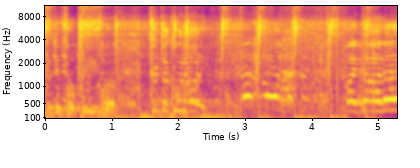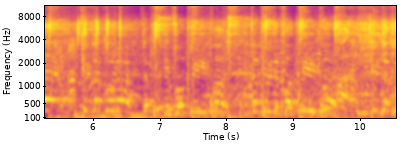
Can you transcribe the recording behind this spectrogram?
beautiful people Cântă cu noi Mai tare Cântă cu noi The beautiful people The beautiful people Cântă cu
